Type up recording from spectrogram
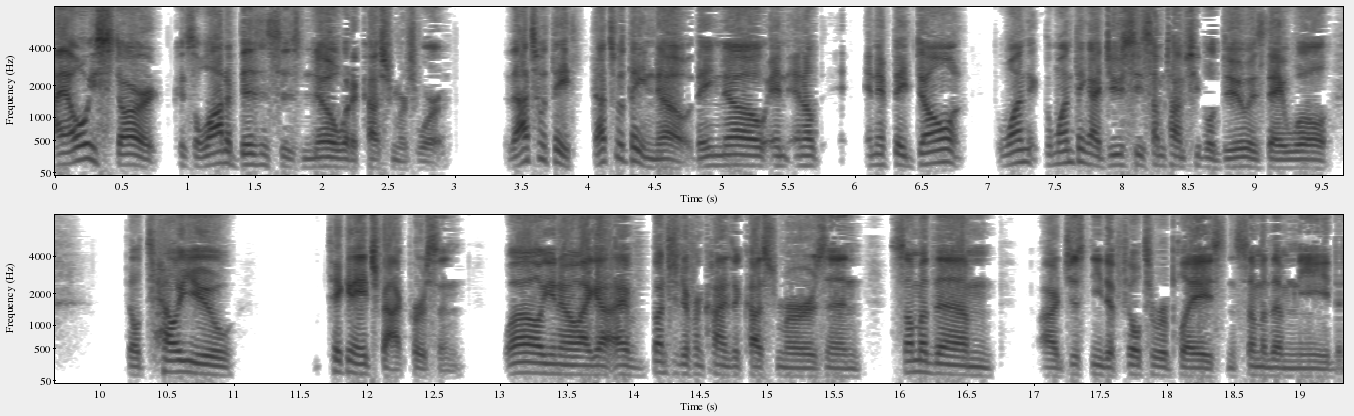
I always start, because a lot of businesses know what a customer's worth. That's what they, that's what they know. They know, and, and, and if they don't, one, the one thing I do see sometimes people do is they will, they'll tell you, take an HVAC person. Well, you know, I got I have a bunch of different kinds of customers, and some of them are just need a filter replaced, and some of them need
